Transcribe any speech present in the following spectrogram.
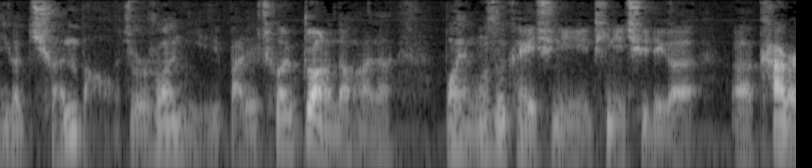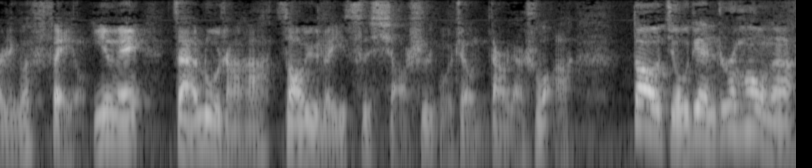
一个全保，就是说你把这车撞了的话呢。保险公司可以去你替你去这个呃 cover 这个费用，因为在路上哈遭遇了一次小事故，这我们待会儿再说啊。到酒店之后呢，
